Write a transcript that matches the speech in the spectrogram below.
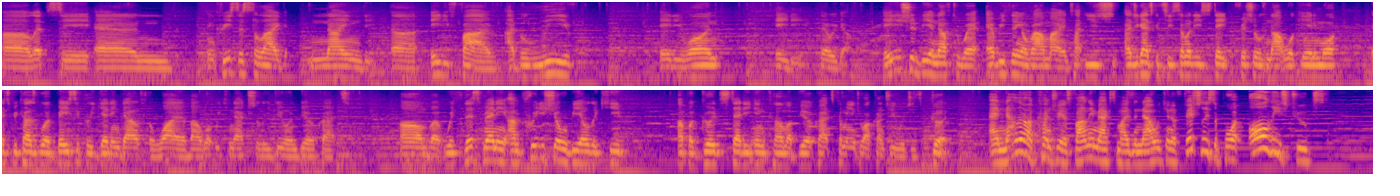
Uh, let's see, and increase this to like 90, uh, 85, I believe 81, 80, there we go. 80 should be enough to wear everything around my entire, as you guys can see, some of these state officials not working anymore. It's because we're basically getting down to the wire about what we can actually do in bureaucrats. Um, but with this many, I'm pretty sure we'll be able to keep up a good steady income of bureaucrats coming into our country, which is good. And now that our country has finally maximized and now we can officially support all these troops,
